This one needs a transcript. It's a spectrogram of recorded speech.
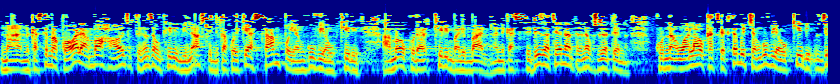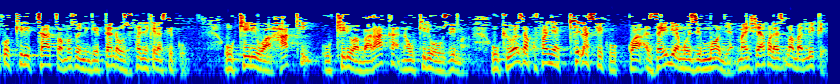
Na nikasema kwa wale ambao hawawezi kutengeneza ukiri binafsi nikakuwekea sampo ya nguvu ya ukiri ambayo kuna kiri mbalimbali. Na nikasisitiza tena nitaendelea kusisitiza tena. Kuna walau katika kitabu cha nguvu ya ukiri ziko kiri tatu ambazo ningependa uzifanye kila siku. Ukiri wa haki ukiri wa baraka na ukiri wa uzima. Ukiweza kufanya kila siku kwa zaidi ya mwezi mmoja maisha yako lazima abadilike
